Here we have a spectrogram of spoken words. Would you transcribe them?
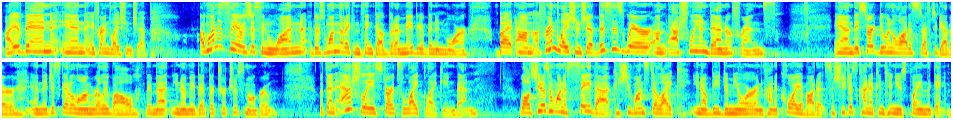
I have been in a friend relationship. I want to say I was just in one. There's one that I can think of, but I maybe have been in more. But um, a friend relationship, this is where um, Ashley and Ben are friends. And they start doing a lot of stuff together, and they just get along really well. They met, you know, maybe at their church or small group. But then Ashley starts like liking Ben. Well, she doesn't want to say that because she wants to, like, you know, be demure and kind of coy about it. So she just kind of continues playing the game.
